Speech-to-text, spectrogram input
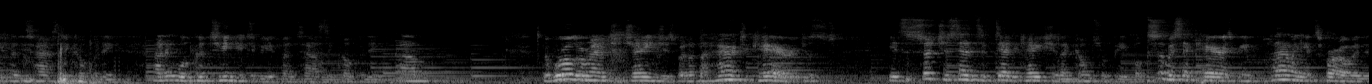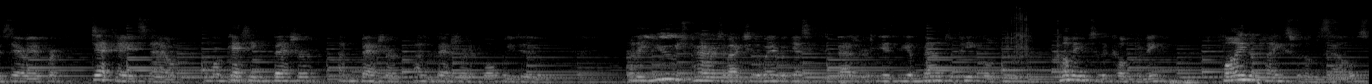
fantastic company and it will continue to be a fantastic company. Um, the world around you changes, but at the heart of care, just it's such a sense of dedication that comes from people. Somerset Care has been ploughing its furrow in this area for decades now, and we're getting better and better and better at what we do. And a huge part of actually the way we're getting better is the amount of people who come into the company, find a place for themselves,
